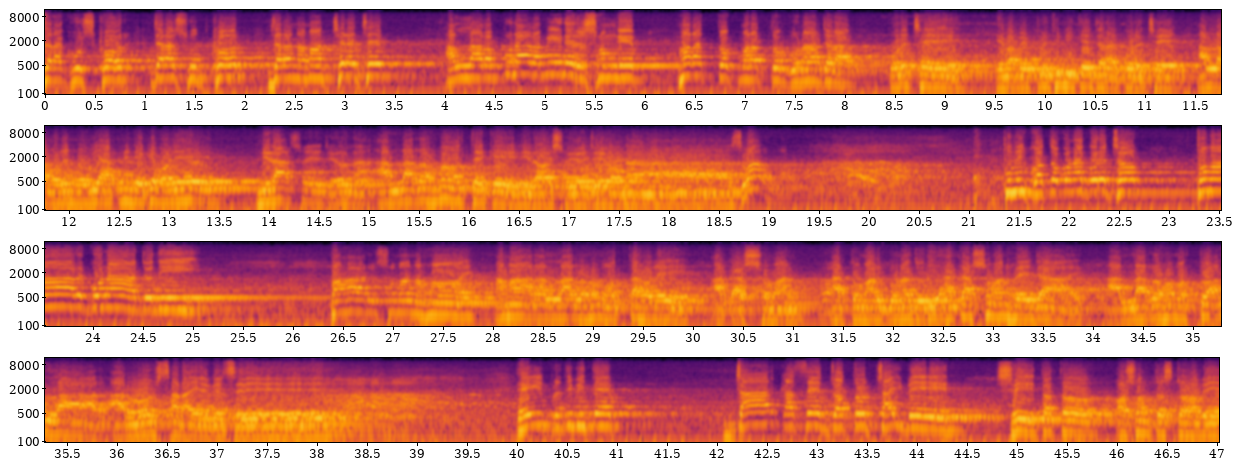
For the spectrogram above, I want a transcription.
যারা ঘুষখোর, যারা সুদখোর, যারা নামাজ ছেড়েছে, আল্লাহ রব্বুল আলামিনের সঙ্গে মারাত্মক মারাত্মক গুনাহ যারা করেছে, এভাবে পৃথিবীতে যারা করেছে, আল্লাহ বলেন, নবী আপনি ডেকে বলেন নিরাশ হয়ে যেও না, আল্লাহর রহমত থেকে নিরাশ হয়ে যেও না। তুমি কত গোনা করেছ? তোমার গোনা যদি পাহাড় সমান হয়, আমার আল্লাহর রহমত তাহলে আকাশ সমান। আর তোমার গোনা যদি আকাশ সমান হয়ে যায়, আল্লাহর রহমত তো আল্লাহর আরও ছাড়াইয়া গেছে। এই পৃথিবীতে যার কাছে যত চাইবেন সে তত অসন্তুষ্ট হবে।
